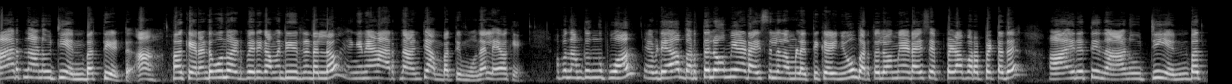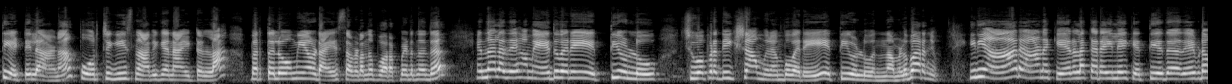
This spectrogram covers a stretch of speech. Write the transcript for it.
ആയിരത്തി നാനൂറ്റി എൺപത്തി എട്ട് ആ ഓക്കെ രണ്ട് മൂന്ന് പേര് കമന്റ് ചെയ്തിട്ടുണ്ടല്ലോ. എങ്ങനെയാണ് ആയിരത്തി നാനൂറ്റി അമ്പത്തി മൂന്ന് അല്ലേ? ഓക്കെ അപ്പൊ നമുക്കങ്ങ് പോവാം. എവിടെയാ? ബർത്തലോമിയ ഡൈസിൽ നമ്മൾ എത്തിക്കഴിഞ്ഞു. ബർത്തലോമിയ ഡൈസ് എപ്പോഴാണ് പുറപ്പെട്ടത്? ആയിരത്തി നാനൂറ്റി എൺപത്തി എട്ടിലാണ് പോർച്ചുഗീസ് നാവികനായിട്ടുള്ള ബർത്തലോമിയോ ഡയസ് അവിടെ നിന്ന് പുറപ്പെടുന്നത്. എന്നാൽ അദ്ദേഹം ഏതുവരെ എത്തിയുള്ളൂ? ശുഭപ്രതീക്ഷ മുനമ്പ് വരെ എത്തിയുള്ളൂ എന്ന് നമ്മൾ പറഞ്ഞു. ഇനി ആരാണ് കേരളക്കരയിലേക്ക് എത്തിയത്? എവിടെ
